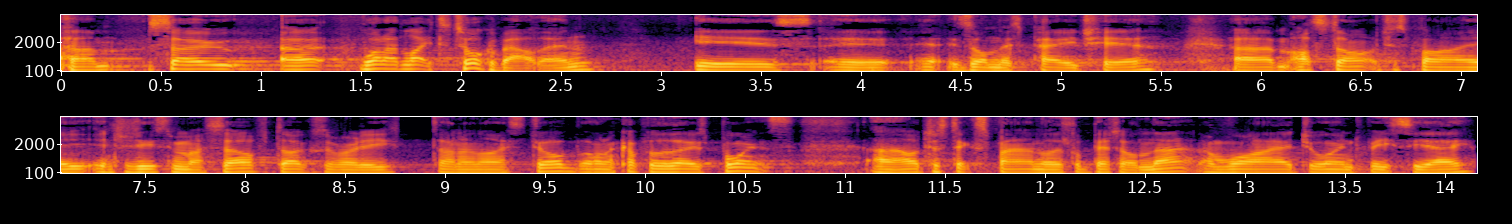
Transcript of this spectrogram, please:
Um, so uh, what I'd like to talk about then is uh, is on this page here. Um, I'll start just by introducing myself. Doug's already done a nice job on a couple of those points. Uh, I'll just expand a little bit on that and why I joined BCA.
